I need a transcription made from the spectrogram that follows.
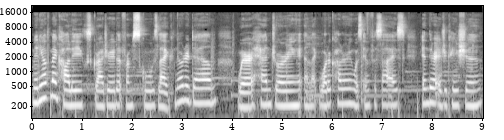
Many of my colleagues graduated from schools like Notre Dame, where hand drawing and like watercoloring was emphasized in their education.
